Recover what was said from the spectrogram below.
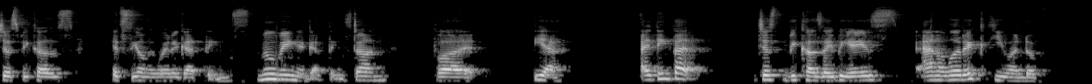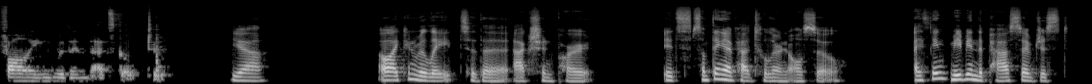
just because it's the only way to get things moving and get things done. But yeah, I think that just because ABA is analytic, you end up falling within that scope too. Yeah. Oh, I can relate to the action part. It's something I've had to learn also. I think maybe in the past I've just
